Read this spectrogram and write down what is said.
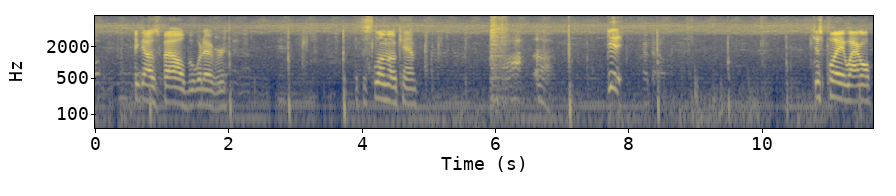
I think that was foul, but whatever. It's a slow mo cam. Ugh. Get it. Just play it, Waggle.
